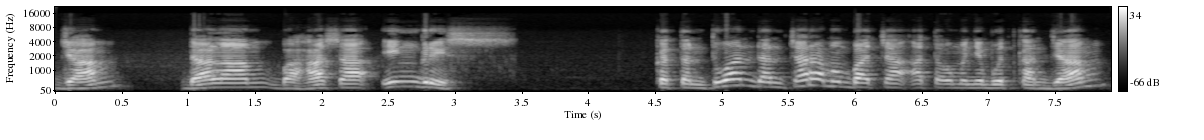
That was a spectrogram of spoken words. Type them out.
jam dalam bahasa Inggris. Ketentuan dan cara membaca atau menyebutkan jam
